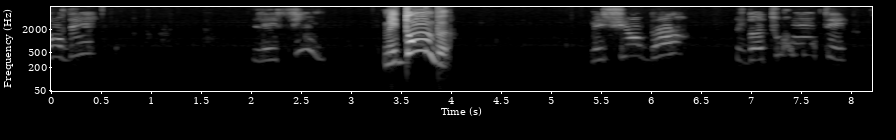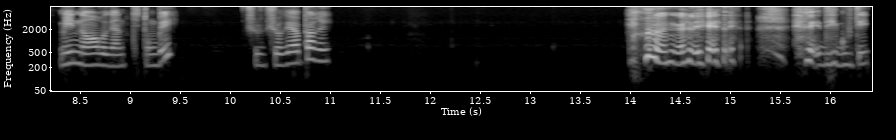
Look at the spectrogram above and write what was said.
attendez, les filles, Mais tombe mais je suis en bas, je dois tout remonter. Mais non, regarde, t'es tombée. Tu, tu réapparais. elle, est, elle est- dégoûtée.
